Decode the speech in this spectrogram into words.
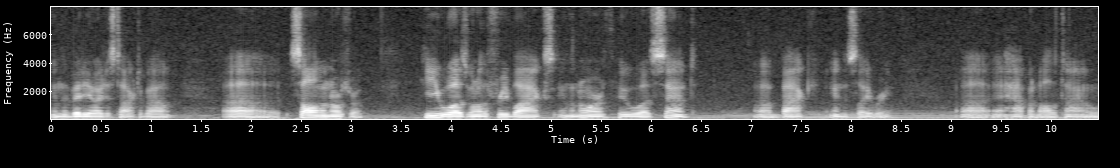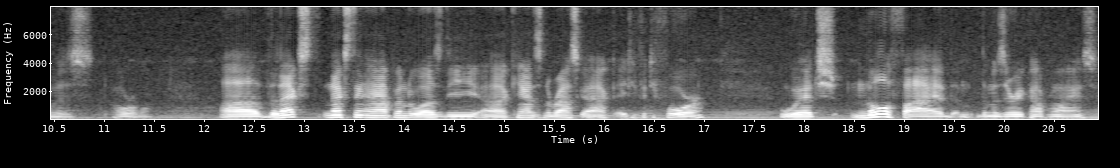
in the video I just talked about uh, Solomon Northup he was one of the free blacks in the North who was sent back into slavery. It happened all the time. It was horrible. Uh, the next next thing that happened was the uh, Kansas-Nebraska Act, 1854, which nullified the Missouri Compromise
